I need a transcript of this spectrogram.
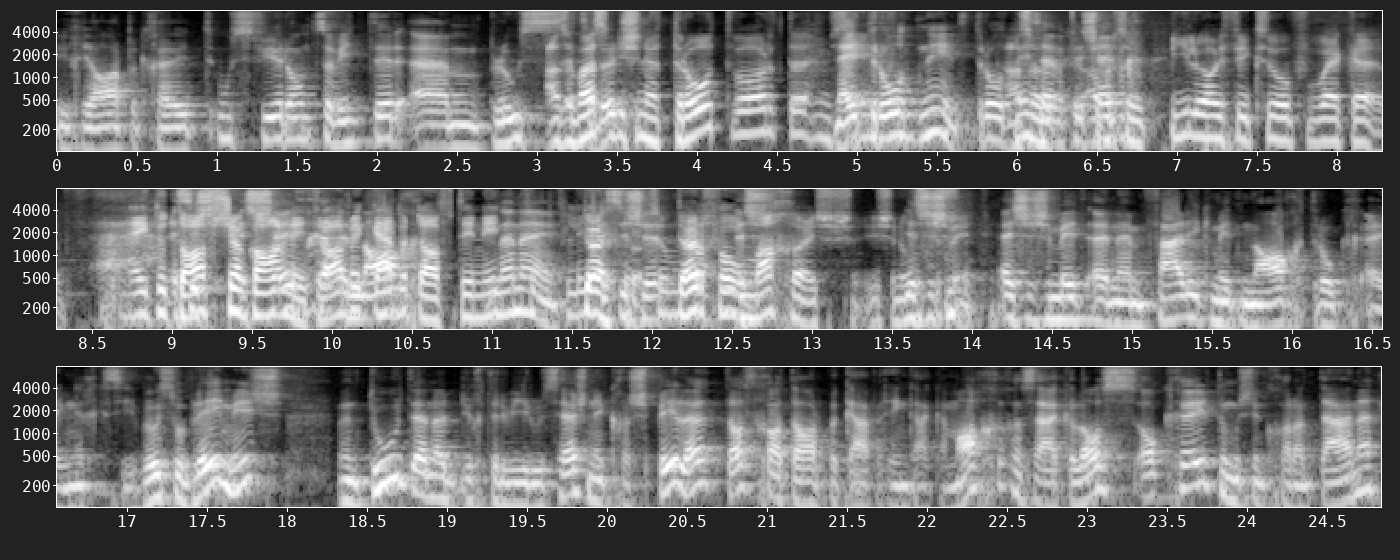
eure Arbeit könnt ausführen und so weiter. Ähm, plus, also was, ist Ihnen droht worden? Nein, droht nicht. Droht also, nicht. Es ist einfach, so beiläufig so von wegen... Nein, du darfst ist, ja gar nicht. Der Arbeitgeber darf dich nicht nein, nein. Dürfen dürfen machen, ist, ist ein es ist, es ist mit einer Empfehlung mit Nachdruck eigentlich gewesen. Weil das Problem ist, Wenn du dann natürlich den Virus hast, nicht kannst spielen das kann der Arbeitgeber hingegen machen, kann sagen, los, okay, du musst in Quarantäne,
